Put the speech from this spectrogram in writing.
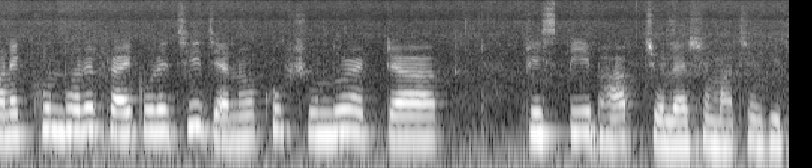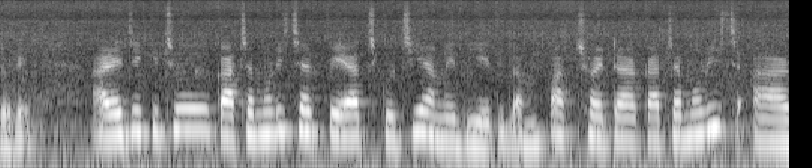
অনেকক্ষণ ধরে ফ্রাই করেছি যেন খুব সুন্দর একটা ক্রিস্পি ভাব চলে আসে মাছের ভিতরে। আর এই যে কিছু কাঁচামরিচ আর পেঁয়াজ কুচি আমি দিয়ে দিলাম, পাঁচ ছয়টা কাঁচামরিচ আর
